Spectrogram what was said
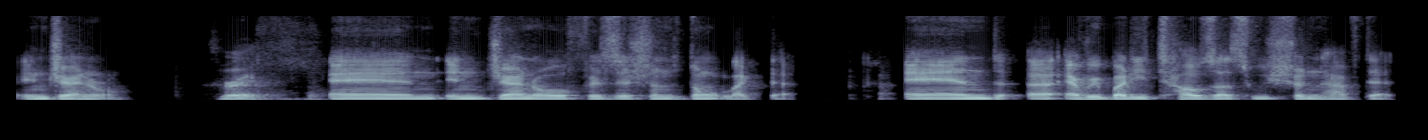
in general. Right. And in general, physicians don't like that. And uh, everybody tells us we shouldn't have debt.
